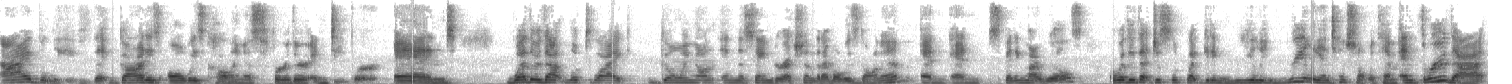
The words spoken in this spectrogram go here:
I believe that God is always calling us further and deeper. And whether that looked like going on in the same direction that I've always gone in and and spinning my wheels, or whether that just looked like getting really, really intentional with him. And through that,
